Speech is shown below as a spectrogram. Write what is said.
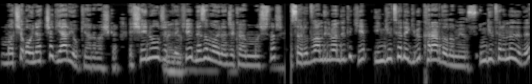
maçı oynatacak yer yok yani başka. E şey ne olacak Aynen. peki? Ne zaman oynanacak abi maçlar? Mesela Rıdvan Dilmen dedi ki İngiltere gibi karar da alamıyoruz. İngiltere ne dedi?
